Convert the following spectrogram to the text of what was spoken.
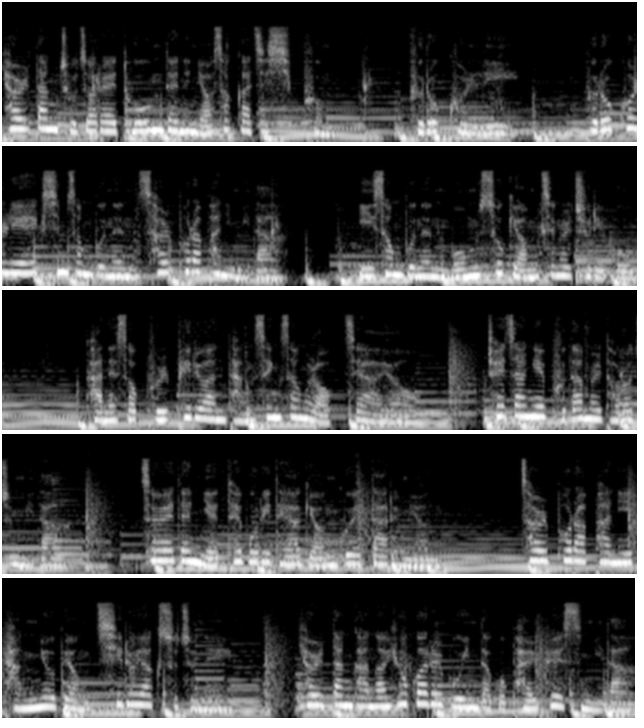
혈당 조절에 도움되는 6가지 식품. 브로콜리. 브로콜리의 핵심 성분은 설포라판입니다. 이 성분은 몸속 염증을 줄이고 간에서 불필요한 당 생성을 억제하여 췌장의 부담을 덜어줍니다. 스웨덴 예테보리 대학 연구에 따르면 설포라판이 당뇨병 치료약 수준의 혈당 강화 효과를 보인다고 발표했습니다.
